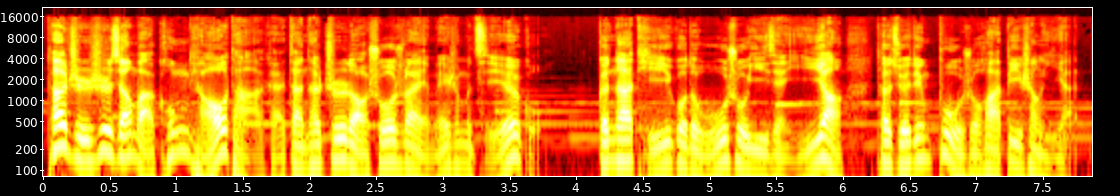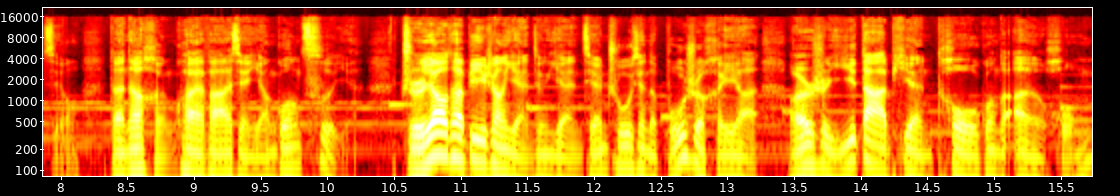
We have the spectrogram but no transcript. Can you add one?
他只是想把空调打开，但他知道说出来也没什么结果。跟他提过的无数意见一样，他决定不说话，闭上眼睛。但他很快发现阳光刺眼，只要他闭上眼睛，眼前出现的不是黑暗，而是一大片透光的暗红。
